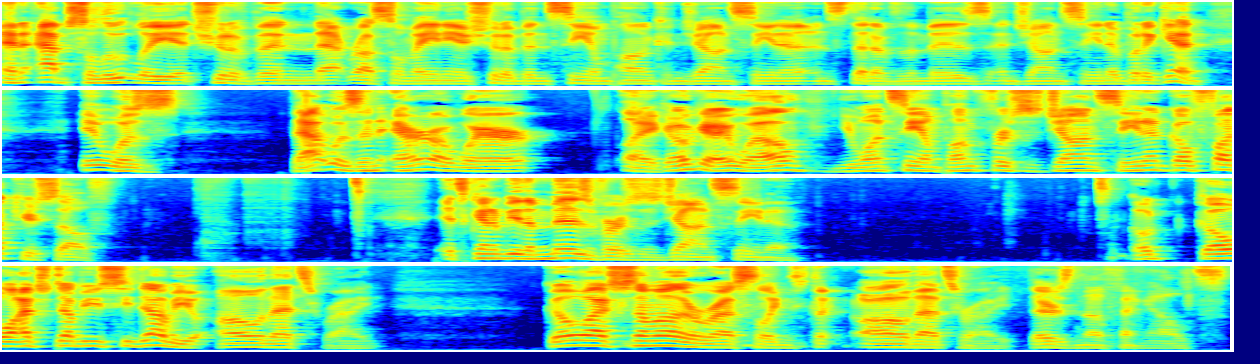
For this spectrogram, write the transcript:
And absolutely, it should have been that WrestleMania should have been CM Punk and John Cena instead of The Miz and John Cena. But again, it was that was an era where, like, okay, well, you want CM Punk versus John Cena? Go fuck yourself. It's gonna be The Miz versus John Cena. Go go watch WCW. Oh, that's right. Go watch some other wrestling. St- oh, that's right. There's nothing else.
